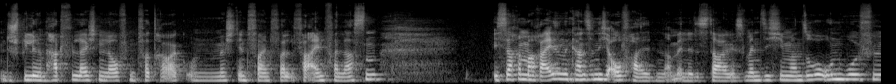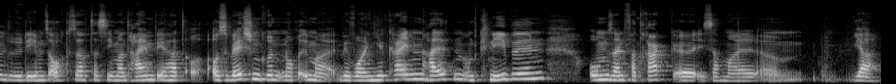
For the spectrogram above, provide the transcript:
eine Spielerin hat vielleicht einen laufenden Vertrag und möchte den Verein verlassen. Ich sage immer, Reisende kannst du nicht aufhalten am Ende des Tages. Wenn sich jemand so unwohl fühlt, du eben auch gesagt hast, jemand Heimweh hat, aus welchen Gründen auch immer. Wir wollen hier keinen halten und knebeln, um seinen Vertrag, äh, ich sag mal, ähm, ja,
